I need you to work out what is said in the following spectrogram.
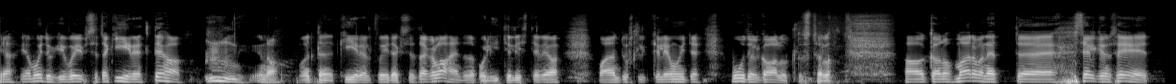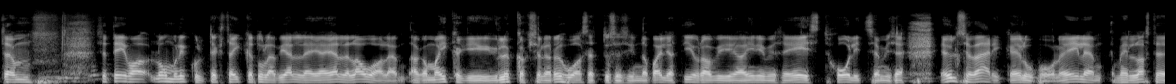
jah, ja muidugi võib seda kiirelt teha. noh, mõtlen, et kiirelt võidakse seda ka lahendada poliitilistel ja majanduslikel ja muide muudel kaalutlustel. aga noh, ma arvan, et eh, selge on see, et ehm, see teema loomulikult, eks ta ikka tuleb jälle ja jälle lauale, aga ma ikkagi lükkaks selle rõhuasetuse sinna palliatiivravi ja inimese eest hoolitsemise ja üldse väärika elu poole. eile meil laste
